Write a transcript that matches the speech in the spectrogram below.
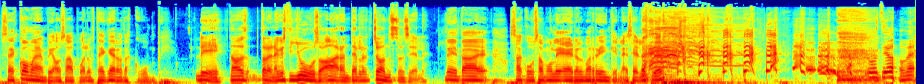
se komeampi osapuoli, mutta ei kerrota kumpi. Niin, no todennäköisesti Juuso Aaron Taylor Johnson siellä. Niin, tai Saku Samuli Edelman Rinkinen siellä pyörii. Mut joo, me,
